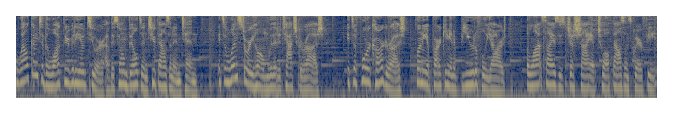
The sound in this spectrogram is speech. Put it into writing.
Welcome to the walkthrough video tour of this home built in 2010. It's a one story home with a detached garage. It's a four car garage, plenty of parking, and a beautiful yard. The lot size is just shy of 12,000 square feet.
